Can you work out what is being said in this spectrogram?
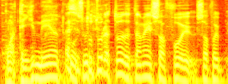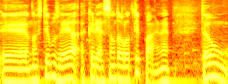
com atendimento. Essa com estrutura tudo. toda também só foi. Só foi é, nós temos aí a, a, criação da Lotepar, né? Então,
